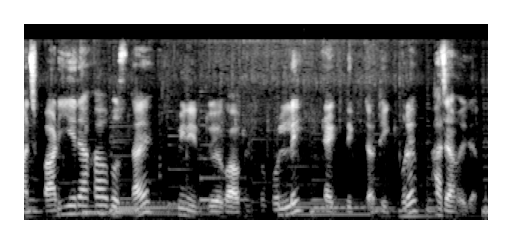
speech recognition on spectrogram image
আঁচ বাড়িয়ে রাখা অবস্থায় মিনিট দুয়েক অপেক্ষা করলেই একদিকটা ঠিক করে ভাজা হয়ে যাবে।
